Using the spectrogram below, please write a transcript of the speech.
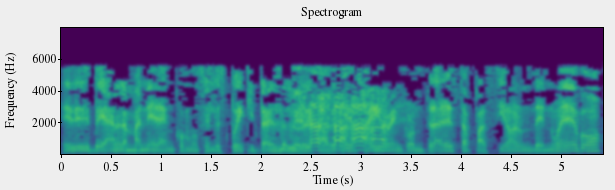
eh, vean la manera en cómo se les puede quitar el dolor de cabeza y reencontrar esta pasión de nuevo.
